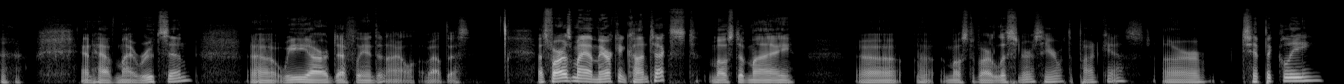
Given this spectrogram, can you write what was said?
and have my roots in, uh, we are definitely in denial about this. As far as my American context, most of my uh, uh most of our listeners here with the podcast are typically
